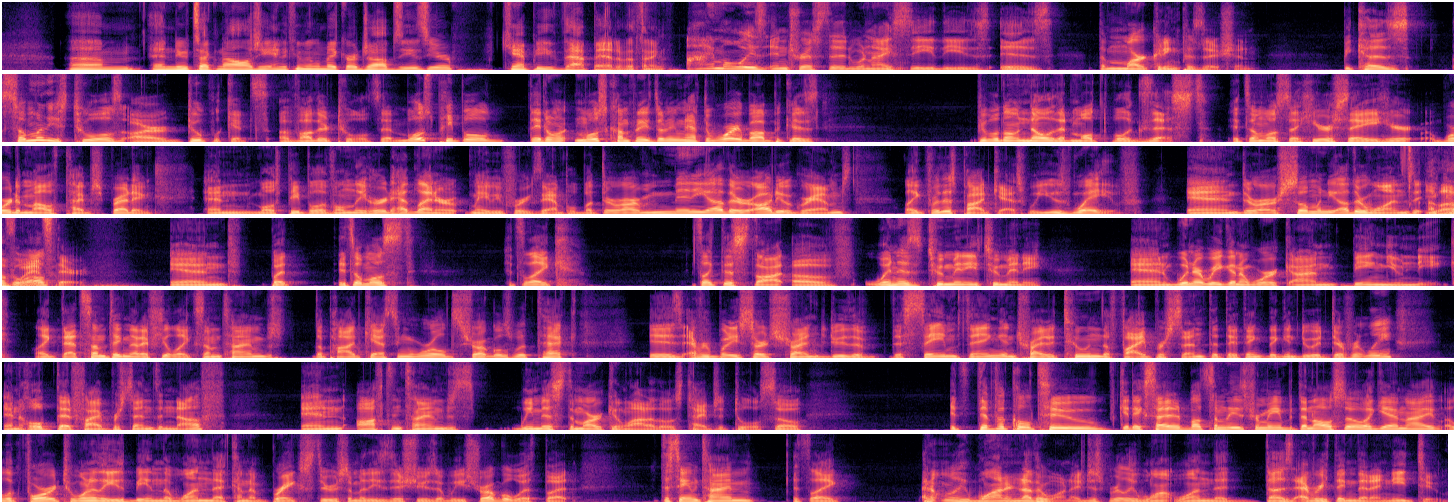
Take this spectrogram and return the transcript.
um, and new technology. Anything that'll make our jobs easier can't be that bad of a thing. I'm always interested when I see these is the marketing position because some of these tools are duplicates of other tools that most people they don't most companies don't even have to worry about because people don't know that multiple exist. It's almost a hearsay, here word of mouth type spreading and most people have only heard headliner maybe for example but there are many other audiograms like for this podcast we use Wavve and there are so many other ones that you I can go wave. out there and but it's almost it's like it's like this thought of when is too many too many? And when are we going to work on being unique? Like that's something that i feel like sometimes the podcasting world struggles with tech is everybody starts trying to do the the same thing and try to tune the 5% that they think they can do it differently and hope that 5% is enough. And oftentimes we miss the mark in a lot of those types of tools. So it's difficult to get excited about some of these for me but then also again i look forward to one of these being the one that kind of breaks through some of these issues that we struggle with but at the same time it's like i don't really want another one. I just really want one that does everything that i need to.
